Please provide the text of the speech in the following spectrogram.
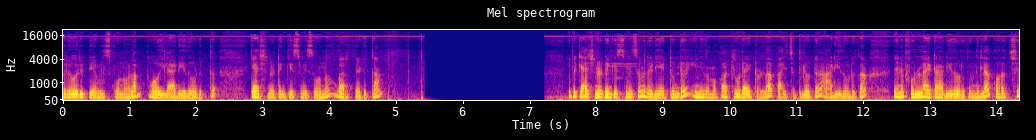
ഒരു ഒരു ടേബിൾ സ്പൂണോളം ഓയിൽ ആഡ് ചെയ്ത് കൊടുത്ത് കാഷ്നട്ടും കിസ്മിസും ഒന്ന് വറുത്തെടുക്കാം. ഇപ്പോൾ കാഷ്നട്ടും കിസ്മിസും റെഡി ആയിട്ടുണ്ട്. ഇനി നമുക്ക് ആ ചൂടായിട്ടുള്ള പായസത്തിലോട്ട് ആഡ് ചെയ്ത് കൊടുക്കാം. ഞാൻ ഫുള്ളായിട്ട് ആഡ് ചെയ്ത് കൊടുക്കുന്നില്ല. കുറച്ച്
